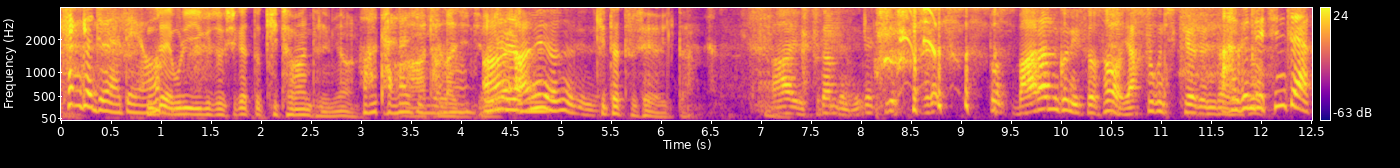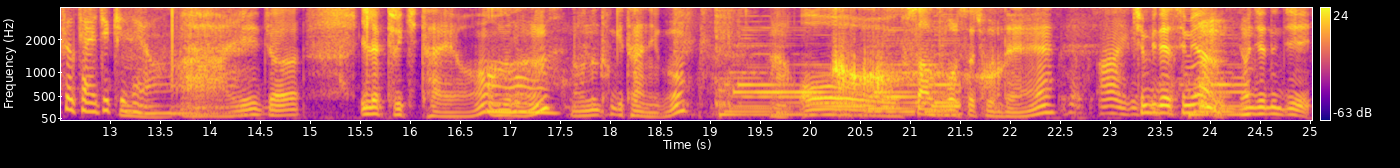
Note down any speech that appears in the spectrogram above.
챙겨줘야 돼요. 근데 우리 이규석 씨가 또 기타만 들면 아 달라지죠. 아, 달라지죠. 아, 아니에요. 기타 드세요 일단. 아, 이거 부담되네. 근데 지금 제가 또 말하는 건 있어서 약속은 지켜야 된다. 아, 근데 진짜 약속 잘 지키세요. 음. 아, 이 저 electric 기타예요. 어. 오늘은 오늘은 통기타 아니고. 아, 오, 사운드 벌써 좋은데. 아, 준비됐으면 언제든지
